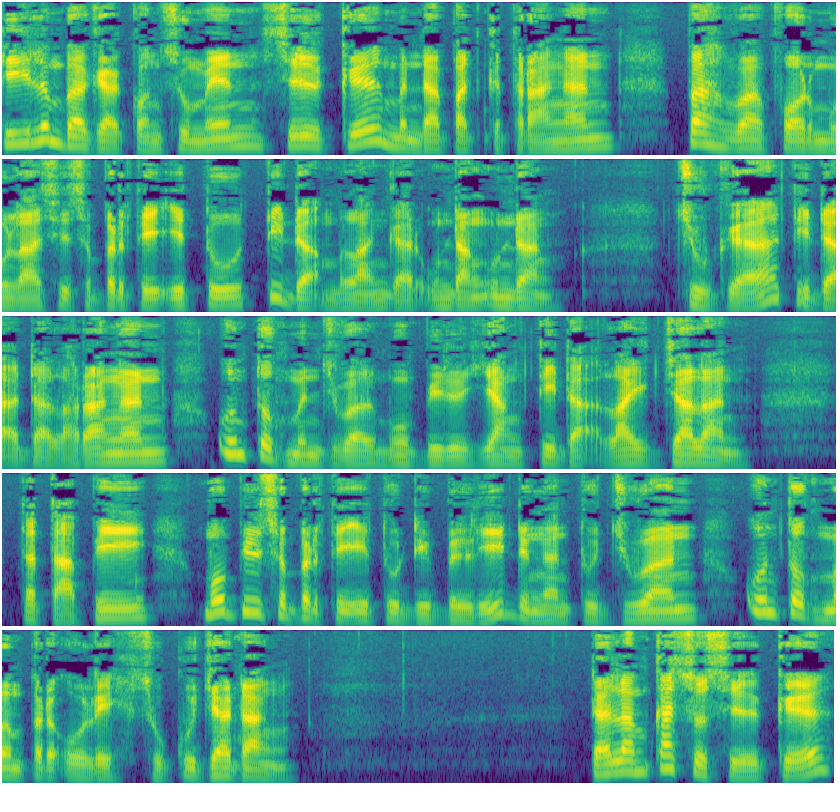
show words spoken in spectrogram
Di lembaga konsumen, Silke mendapat keterangan bahwa formulasi seperti itu tidak melanggar undang-undang. Juga tidak ada larangan untuk menjual mobil yang tidak laik jalan. Tetapi mobil seperti itu dibeli dengan tujuan untuk memperoleh suku jadang. Dalam kasus Silke,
